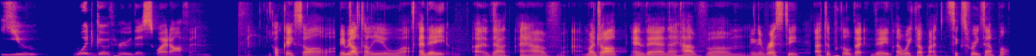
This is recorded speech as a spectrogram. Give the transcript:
you would go through this quite often. Okay, so uh, maybe I'll tell you uh, a day uh, that I have uh, my job and then I have um, university. a typical da- day, I wake up at six, for example,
